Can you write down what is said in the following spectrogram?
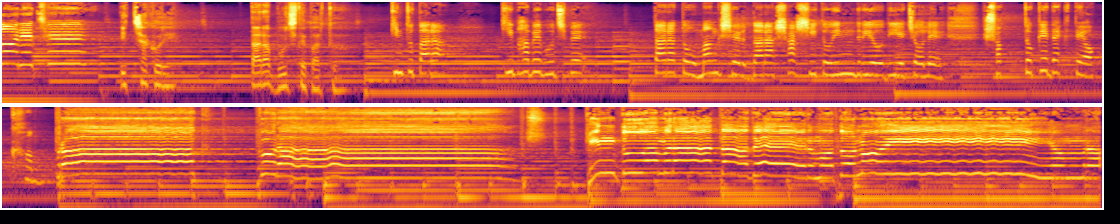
করেছে। ইচ্ছা করে তারা বুঝতে পারতো। কিন্তু তারা কীভাবে বুঝবে? তারা তো মাংসের দ্বারা শাসিত ইন্দ্রিয় দিয়ে চলে। সত্যকে দেখতে অক্ষম। কিন্তু আমরা তাদের মতো নই। আমরা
